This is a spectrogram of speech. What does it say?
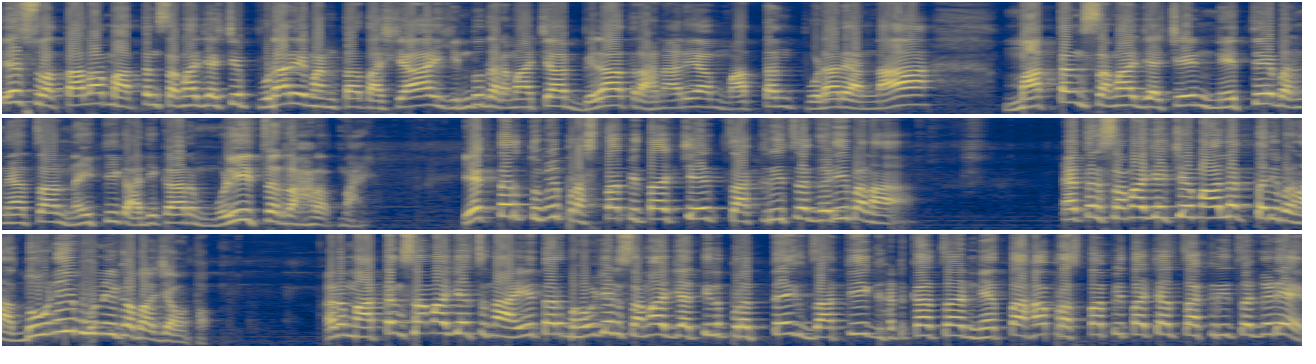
ते स्वतःला मातंग समाजाचे पुढारे म्हणतात अशा हिंदू धर्माच्या बिळात राहणाऱ्या मातंग पुढाऱ्यांना मातंग समाजाचे नेते बनण्याचा नैतिक अधिकार मुळीच राहत नाही. एकतर तुम्ही प्रस्थापिताचे चाकरीचं गडी बना नाहीतर समाजाचे मालक तरी बना दोन्ही भूमिका बजावतात आणि मातंग समाजच नाही तर बहुजन समाजातील प्रत्येक जाती घटकाचा नेता हा प्रस्थापिताच्या चाकरीचा गडी आहे.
